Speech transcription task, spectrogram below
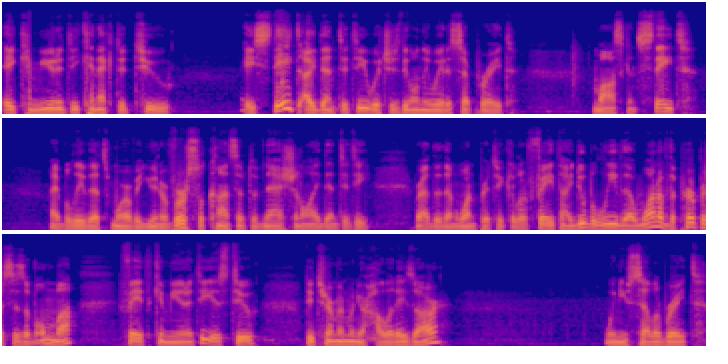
a community connected to a state identity, which is the only way to separate mosque and state. I believe that's more of a universal concept of national identity rather than one particular faith. I do believe that one of the purposes of Ummah, faith community, is to determine when your holidays are, when you celebrate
